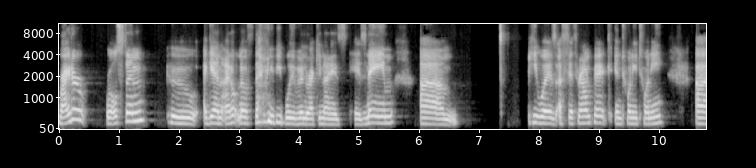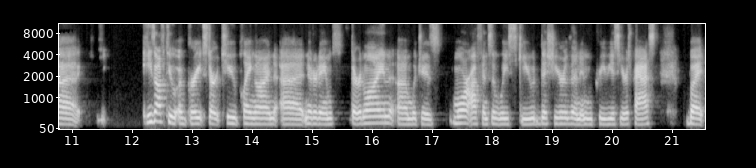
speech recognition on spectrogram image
Ryder Rolston, who again, I don't know if that many people even recognize his name. Um, he was a fifth round pick in 2020. Uh, he's off to a great start too, playing on uh, Notre Dame's third line, um, which is more offensively skewed this year than in previous years past. But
